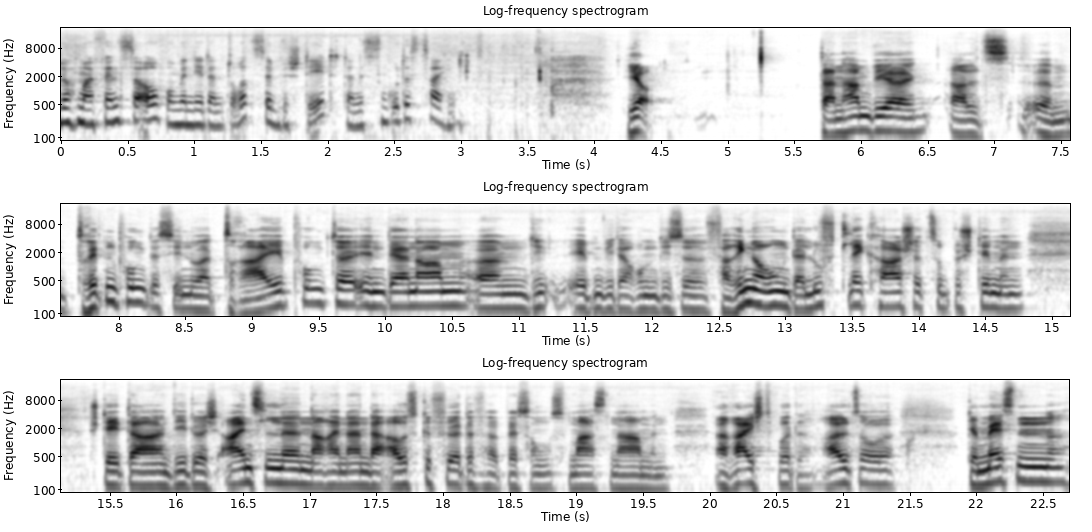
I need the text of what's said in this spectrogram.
doch mal Fenster auf und wenn ihr dann trotzdem besteht, dann ist es ein gutes Zeichen. Ja. Dann haben wir als ähm, dritten Punkt, es sind nur drei Punkte in der Norm, ähm, die eben wiederum diese Verringerung der Luftleckage zu bestimmen, steht da, die durch einzelne nacheinander ausgeführte Verbesserungsmaßnahmen erreicht wurde. Also gemessen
